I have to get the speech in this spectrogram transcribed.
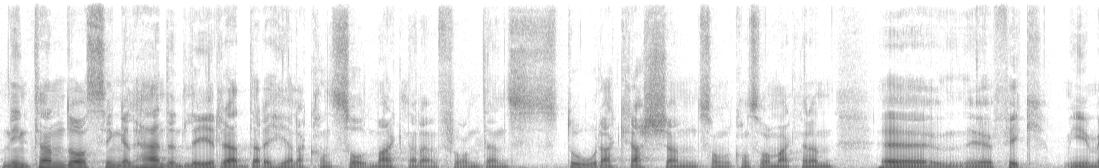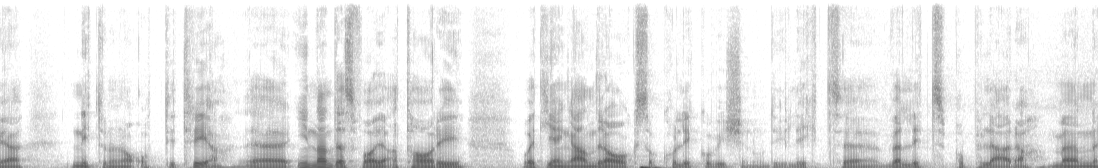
Nintendo single-handedly räddade hela konsolmarknaden från den stora kraschen som konsolmarknaden eh, fick i och med 1983. Eh, innan dess var ju Atari och ett gäng andra också, ColecoVision och dylikt, eh, väldigt populära. Men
